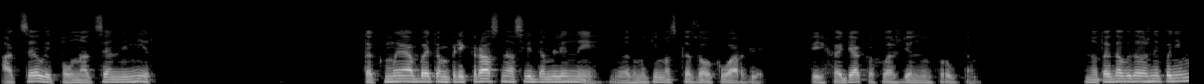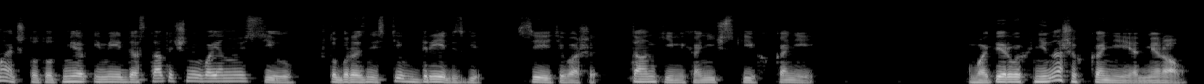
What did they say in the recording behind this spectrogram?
а целый полноценный мир. «Так мы об этом прекрасно осведомлены», – невозмутимо сказал Квардли, переходя к охлажденным фруктам. «Но тогда вы должны понимать, что тот мир имеет достаточную военную силу, чтобы разнести в дребезги все эти ваши танки и механических коней». «Во-первых, не наших коней, адмирал,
